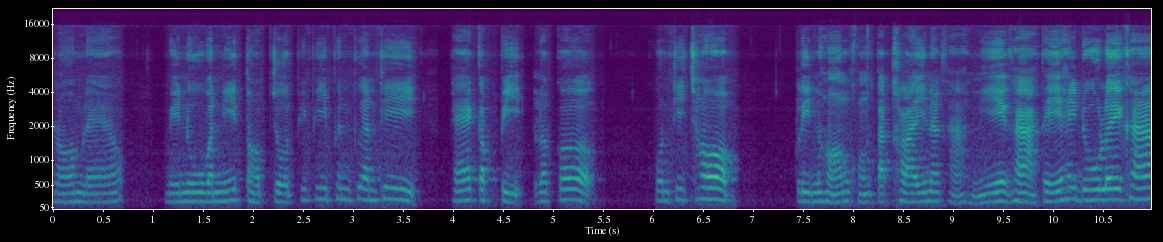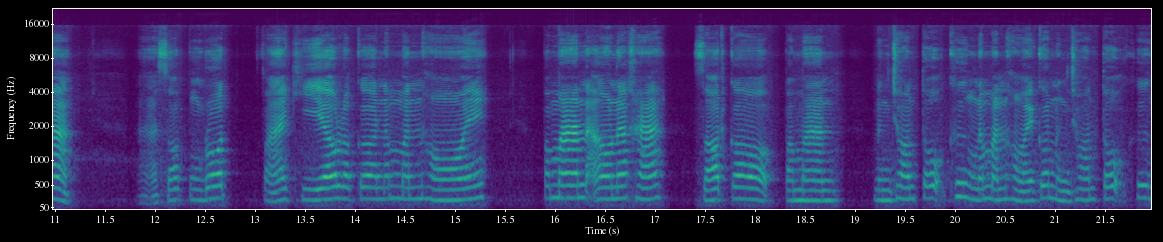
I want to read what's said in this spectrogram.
พร้อมแล้ว เมนูวันนี้ตอบโจทย์พี่ๆเพื่อนๆที่แพ้กะปิ แล้วก็คนที่ชอบกลิ่นหอมของตะไคร้นะคะ นี่ค่ะ เทให้ดูเลยค่ะซอสปรุงรสฝาเขียวแล้วก็น้ำมันหอย ประมาณเอานะคะ ซอสก็ประมาณหนึ่งช้อนโต๊ะครึ่งน้ำมันหอยก็หนึ่งช้อนโต๊ะครึ่ง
